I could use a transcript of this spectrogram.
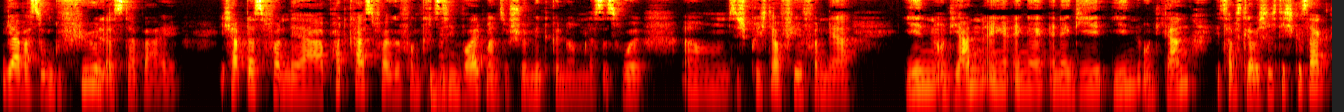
ja, was so ein Gefühl ist dabei. Ich habe das von der Podcast-Folge von Christine Woltmann so schön mitgenommen. Das ist wohl, ähm, sie spricht auch viel von der Yin und Yang Energie, Yin und Yang, jetzt habe ich glaube ich richtig gesagt,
